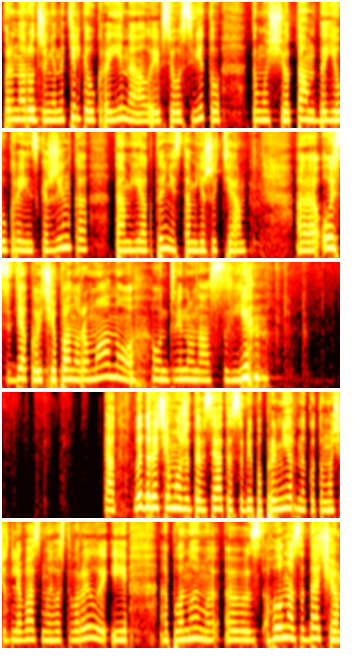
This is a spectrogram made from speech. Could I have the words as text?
перенародження не тільки України, але й всього світу, тому що там, де є українська жінка, там є активність, там є життя. Е, Ось, дякуючи пану Роману, він у нас є. Так, ви, до речі, можете взяти собі по примірнику, тому що для вас ми його створили і е, плануємо. е, Головна задача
